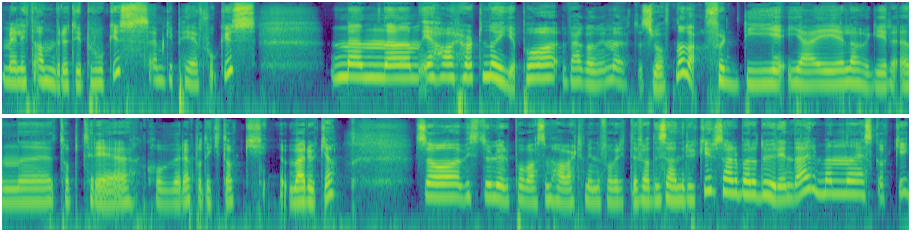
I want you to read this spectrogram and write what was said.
Med litt andre typer fokus. MGP-fokus. Men uh, jeg har hørt nøye på hver gang vi møtes-låtene, da. Fordi jeg lager en uh, topp tre-covere på TikTok hver uke. Så hvis du lurer på hva som har vært mine favoritter fra designeruker, så er det bare å dure inn der. Men jeg skal ikke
